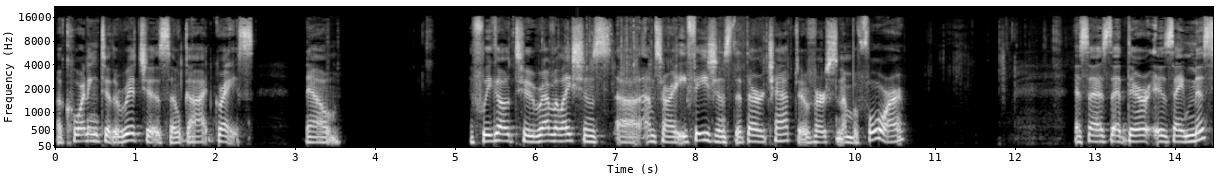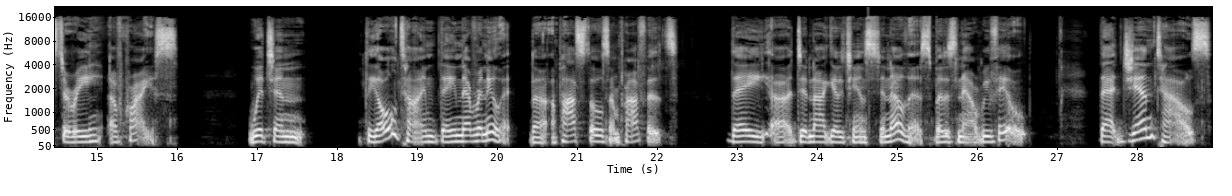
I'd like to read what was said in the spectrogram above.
according to the riches of God grace. Now, if we go to Revelations, uh, I'm sorry, Ephesians, the third chapter, verse number four, it says that there is a mystery of Christ, which in the old time, they never knew it. The apostles and prophets, they uh, did not get a chance to know this, but it's now revealed that Gentiles,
